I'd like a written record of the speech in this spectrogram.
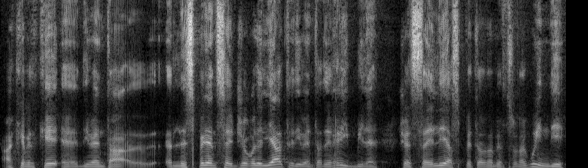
anche perché eh, diventa, eh, l'esperienza di gioco degli altri diventa terribile, cioè stai lì a aspettare una persona, quindi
